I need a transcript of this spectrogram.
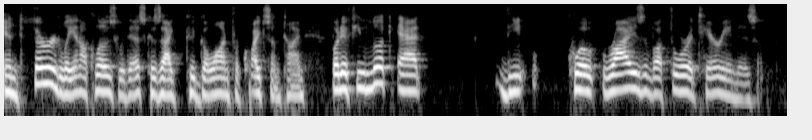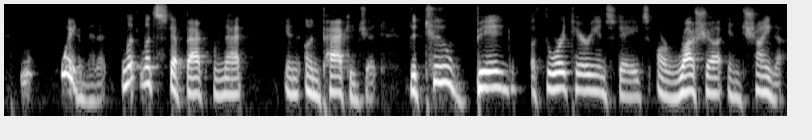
and thirdly, and I'll close with this because I could go on for quite some time, but if you look at the quote rise of authoritarianism, wait a minute, Let, let's step back from that and unpackage it. The two big authoritarian states are Russia and China.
